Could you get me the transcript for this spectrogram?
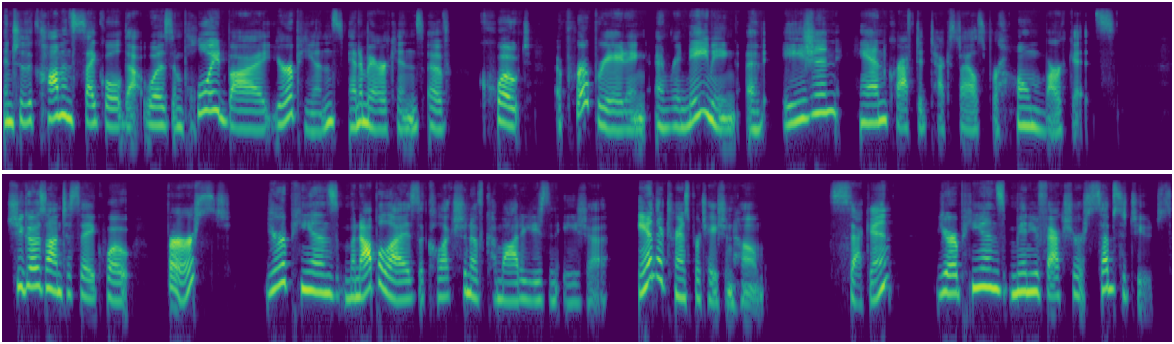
into the common cycle that was employed by Europeans and Americans of, quote, appropriating and renaming of Asian handcrafted textiles for home markets. She goes on to say, quote, first, Europeans monopolized the collection of commodities in Asia and their transportation home. Second, Europeans manufacture substitutes,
